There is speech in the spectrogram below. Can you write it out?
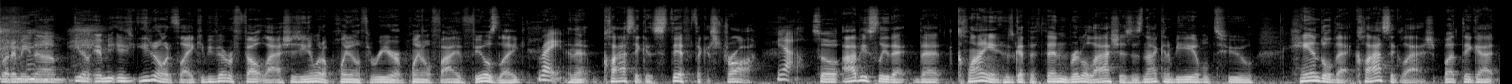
But I mean, um, you know, I mean, you know what it's like. If you've ever felt lashes, you know what a 0.03 or a 0.05 feels like. Right. And that classic is stiff. It's like a straw. Yeah. So obviously that that client who's got the thin brittle lashes is not going to be able to handle that classic lash, but they got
